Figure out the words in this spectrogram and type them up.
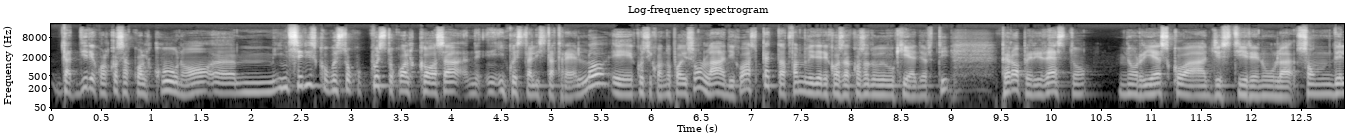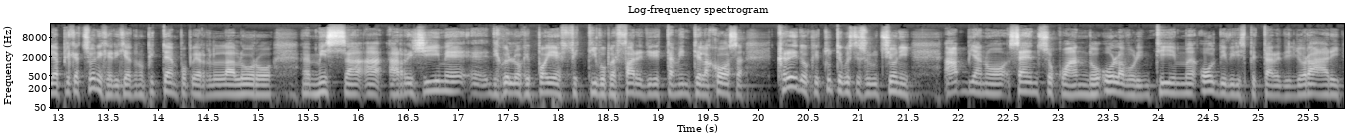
da dire qualcosa a qualcuno, ehm, inserisco questo, questo, qualcosa in questa lista Trello e così quando poi sono là dico aspetta fammi vedere cosa, cosa dovevo chiederti, però per il resto non riesco a gestire nulla. Sono delle applicazioni che richiedono più tempo per la loro eh, messa a, a regime eh, di quello che poi è effettivo per fare direttamente la cosa. Credo che tutte queste soluzioni abbiano senso quando o lavori in team o devi rispettare degli orari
